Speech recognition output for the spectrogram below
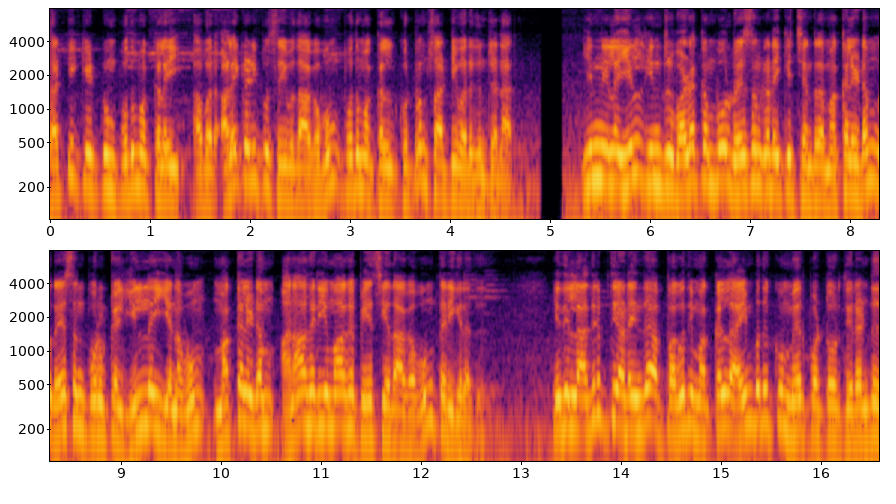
தட்டி கேட்கும் பொதுமக்களை அவர் அலைக்கழிப்பு செய்வதாகவும் பொதுமக்கள் குற்றம் சாட்டி வருகின்றனர். இந்நிலையில் இன்று வழக்கம்போல் ரேஷன் கடைக்கு சென்ற மக்களிடம் ரேஷன் பொருட்கள் இல்லை எனவும் மக்களிடம் அநாகரிகமாக பேசியதாகவும் தெரிகிறது. இதில் அதிருப்தி அடைந்த அப்பகுதி மக்கள் ஐம்பதுக்கும் மேற்பட்டோர் திரண்டு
